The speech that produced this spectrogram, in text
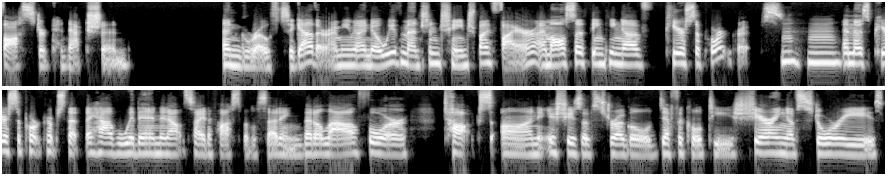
foster connection and growth together. I mean, I know we've mentioned Changed by Fire. I'm also thinking of peer support groups mm-hmm. and those peer support groups that they have within and outside of hospital setting that allow for talks on issues of struggle, difficulty, sharing of stories,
